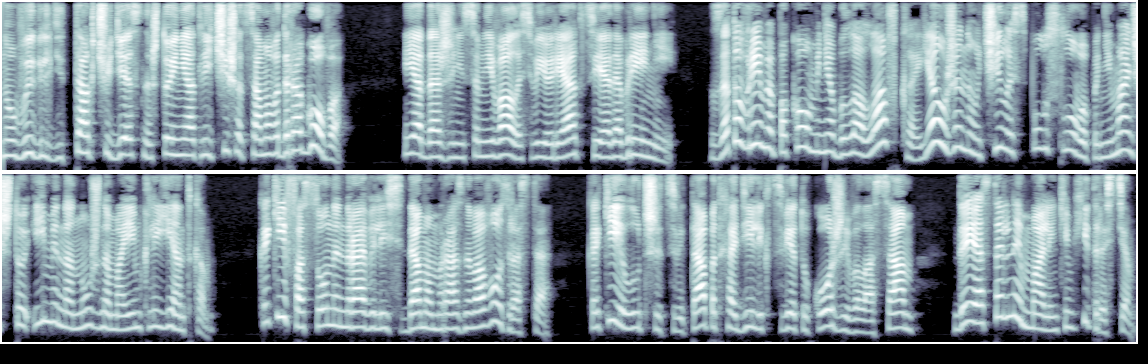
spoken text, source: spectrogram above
Но выглядит так чудесно, что и не отличишь от самого дорогого. Я даже не сомневалась в ее реакции и одобрении. За то время, пока у меня была лавка, я уже научилась с полуслова понимать, что именно нужно моим клиенткам. Какие фасоны нравились дамам разного возраста, какие лучшие цвета подходили к цвету кожи и волосам, да и остальным маленьким хитростям.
